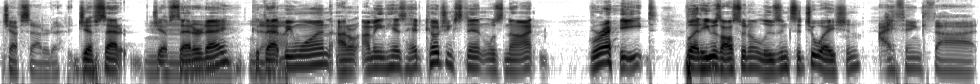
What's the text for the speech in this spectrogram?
Jeff Saturday. Jeff Sat- Jeff Saturday. Could that be one? I don't. I mean, his head coaching stint was not great, but he was also in a losing situation. I think that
